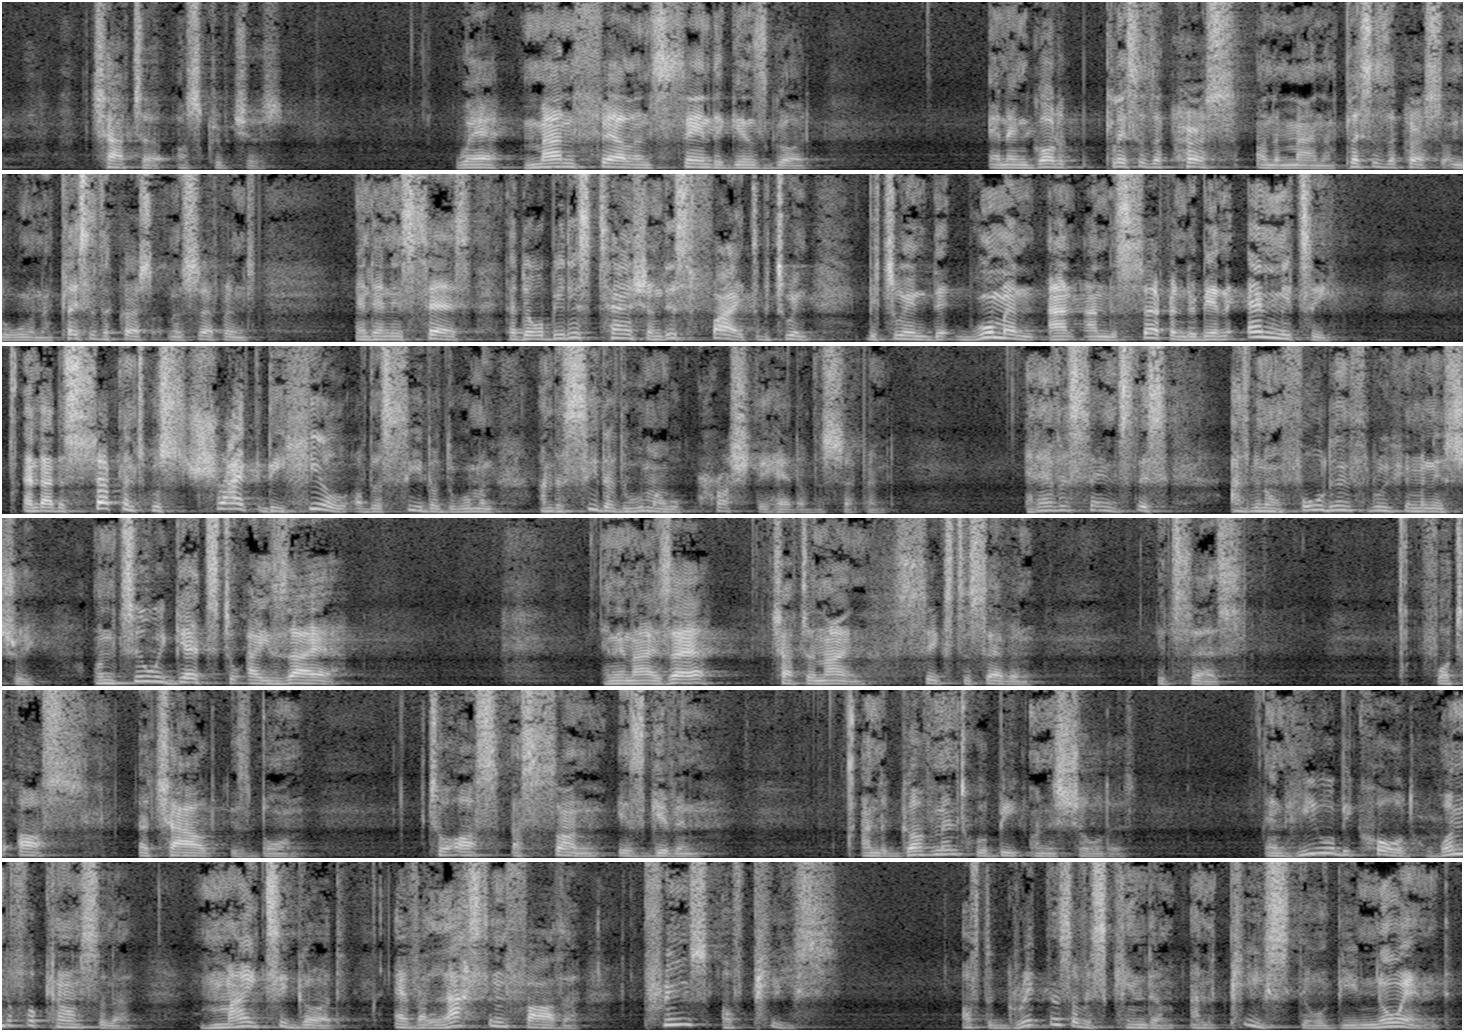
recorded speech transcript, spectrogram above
chapter of Scriptures, where man fell and sinned against God. And then God places a curse on the man, and places a curse on the woman, and places a curse on the serpent. And then it says that there will be this tension, this fight between, between the woman and, and the serpent. There will be an enmity. And that the serpent will strike the heel of the seed of the woman, and the seed of the woman will crush the head of the serpent. And ever since, this has been unfolding through human history until we get to Isaiah. And in Isaiah chapter 9, 6 to 7, it says, For to us a child is born, to us a son is given, and the government will be on his shoulders. And he will be called Wonderful Counselor, Mighty God, Everlasting Father, Prince of Peace. Of the greatness of his kingdom and peace, there will be no end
